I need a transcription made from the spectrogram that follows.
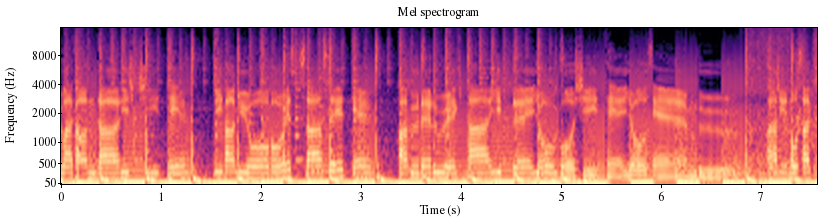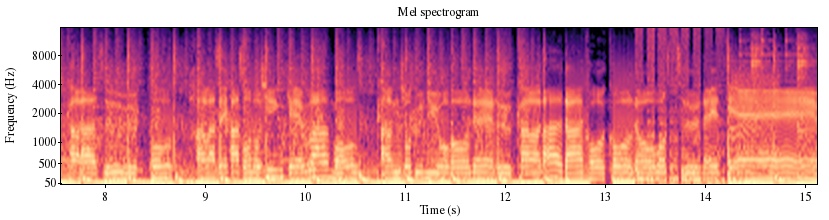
なりしてリハに覚えさせて溢れる液体で汚してよ全部。味の先からずっと離せたその神経はもう感触に溺れる体心を連れて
